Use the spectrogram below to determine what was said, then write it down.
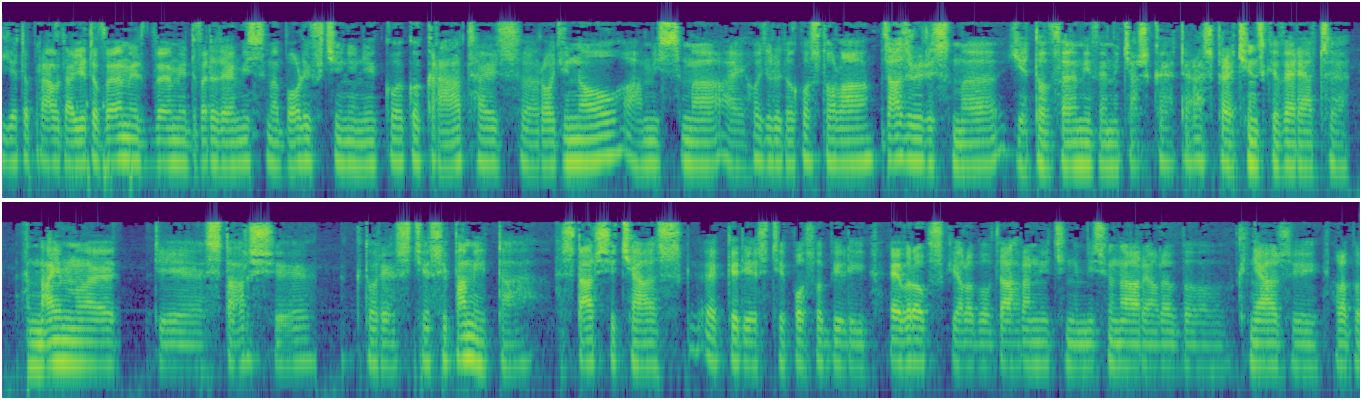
Je to pravda, je to veľmi, veľmi tvrdé. My sme boli v Číne niekoľkokrát aj s rodinou a my sme aj chodili do kostola. Zažili sme, je to veľmi, veľmi ťažké teraz pre čínske veriace. Najmä tie staršie, ktoré ste si pamätá, starší čas, kedy ste pôsobili európsky alebo zahraniční misionári alebo kňazi alebo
